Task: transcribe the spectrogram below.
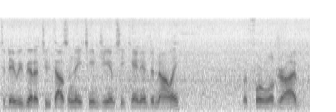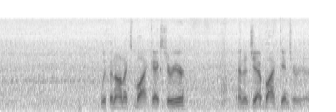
Today we've got a 2018 GMC Canyon Denali with four-wheel drive with an Onyx black exterior and a jet black interior.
